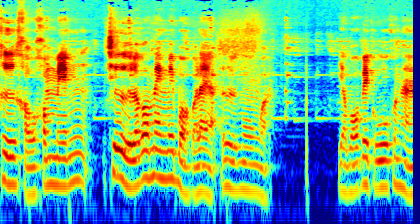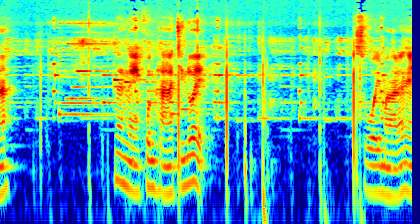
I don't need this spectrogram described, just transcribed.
คือเขาคอมเมนต์ชื่อแล้วก็แม่งไม่บอกอะไรอะ เอองงว่ะ อย่าบอกไปกูคนหา นั่นไงคนหาจริงด้วยวยมาแล้วไง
